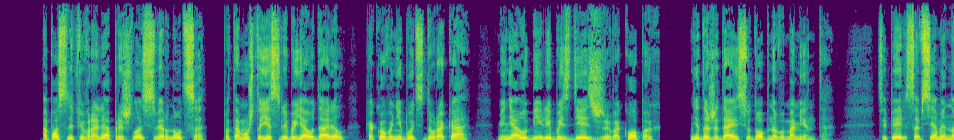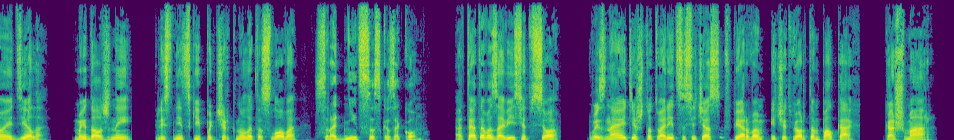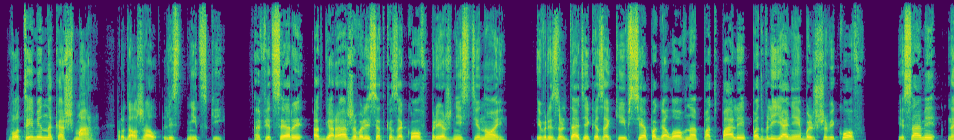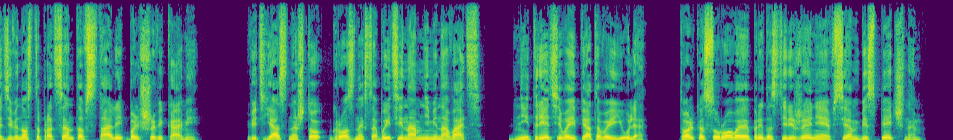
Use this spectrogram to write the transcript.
А после февраля пришлось свернуться, потому что если бы я ударил какого-нибудь дурака, меня убили бы здесь же, в окопах, не дожидаясь удобного момента. Теперь совсем иное дело. Мы должны, Лесницкий подчеркнул это слово, сродниться с казаком. От этого зависит все. Вы знаете, что творится сейчас в первом и четвертом полках? Кошмар. Вот именно кошмар, продолжал Листницкий. Офицеры отгораживались от казаков прежней стеной, и в результате казаки все поголовно подпали под влияние большевиков и сами на 90% стали большевиками. Ведь ясно, что грозных событий нам не миновать. Дни 3 и 5 июля только суровое предостережение всем беспечным.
